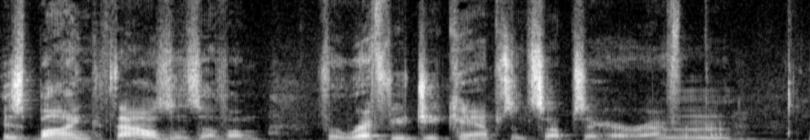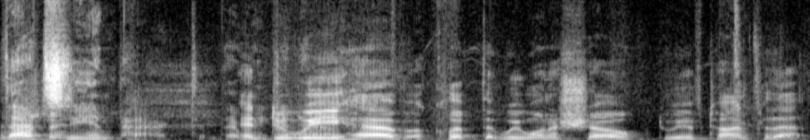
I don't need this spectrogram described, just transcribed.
is buying thousands of them for refugee camps in sub-Saharan Africa. That's the impact. That And we do we have. have a clip that we want to show? Do we have time for that?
